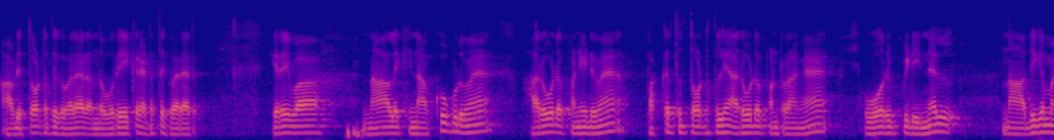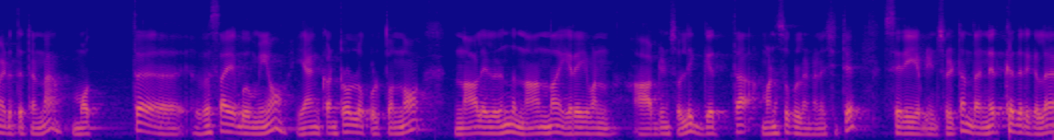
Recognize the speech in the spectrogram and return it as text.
அப்படி தோட்டத்துக்கு வரார் அந்த ஒரு ஏக்கர் இடத்துக்கு வரார். இறைவா நாளைக்கு நான் கூப்பிடுவேன் அறுவடை பண்ணிவிடுவேன் பக்கத்து தோட்டத்துலேயும் அறுவடை பண்ணுறாங்க ஒரு பிடி நெல் நான் அதிகமாக எடுத்துட்டேன்னா மொத்த விவசாய பூமியும் என் கண்ட்ரோலில் கொடுத்தோன்னோ நாளையிலேருந்து நான் தான் இறைவன் அப்படின்னு சொல்லி கெத்தாக மனசுக்குள்ளே நினச்சிட்டு சரி அப்படின்னு சொல்லிட்டு அந்த நெற்கதிர்களை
